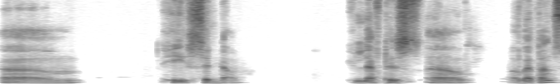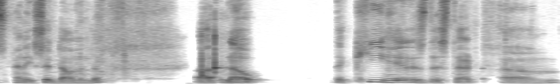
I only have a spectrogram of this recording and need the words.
um, he sit down. He left his uh, weapons and he sit down in the uh, now the key here is this that um,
